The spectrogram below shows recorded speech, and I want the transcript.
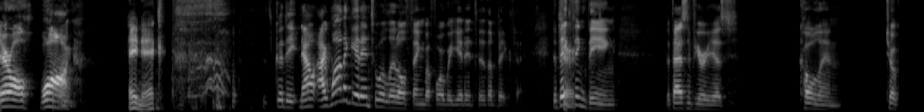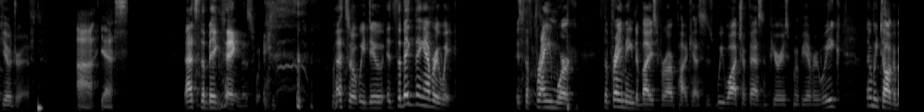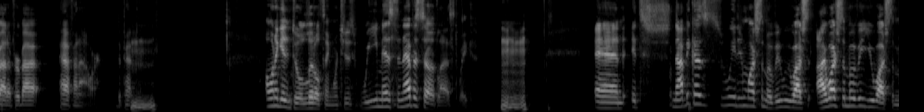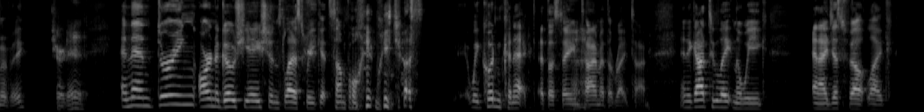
Daryl Wong. Hey, Nick. It's good to now. I want to get into a little thing before we get into the big thing. The big Sure. thing being the Fast and Furious colon Tokyo Drift. Ah, yes. That's the big thing this week. That's what we do. It's the big thing every week. It's the framework. It's the framing device for our podcast. Is we watch a Fast and Furious movie every week, then we talk about it for about half an hour, depending. hmm I want to get into a little thing, which is we missed an episode last week. hmm And it's not because we didn't watch the movie. We watched I watched the movie, you watched the movie. Sure did. And then during our negotiations last week at some point we just we couldn't connect at the same Uh-huh. time at the right time. And it got too late in the week and I just felt like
